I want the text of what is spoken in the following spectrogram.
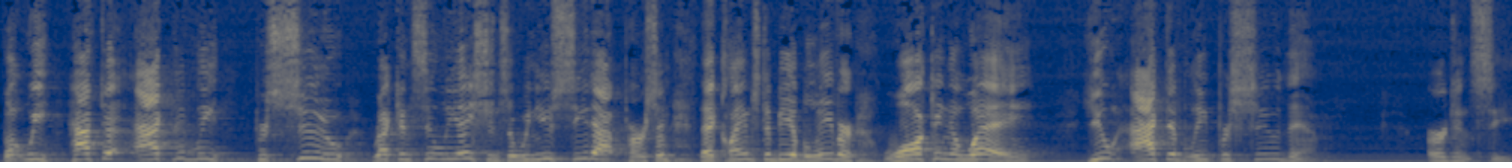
But we have to actively pursue reconciliation. So when you see that person that claims to be a believer walking away, you actively pursue them. Urgency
